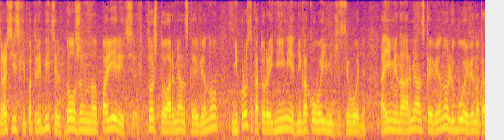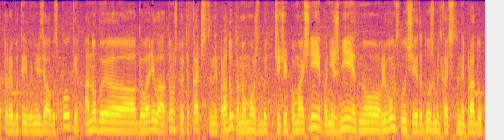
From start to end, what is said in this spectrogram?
российский потребитель должен поверить в то, что армянское вино, не просто которое не имеет никакого имиджа сегодня, а именно армянское вино, любое вино, которое бы ты бы не взял бы с полки, оно бы э, говорило о том, что это качественный продукт, оно может быть чуть-чуть помощнее, понежнее, но в любом случае это должен быть качественный продукт.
